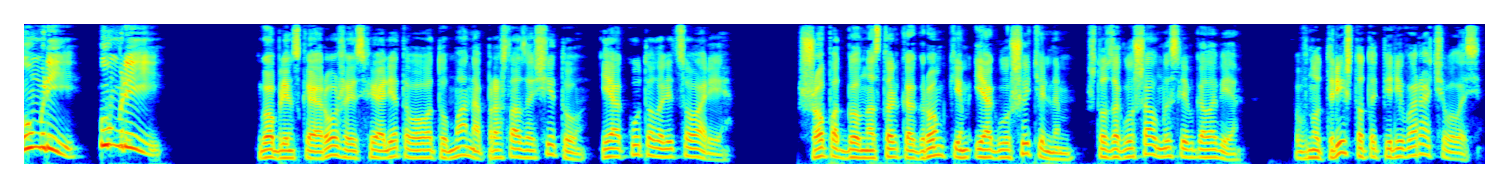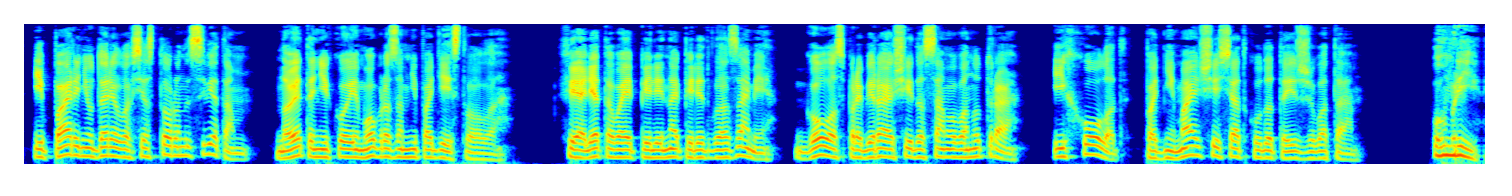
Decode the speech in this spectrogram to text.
Умри! Умри!» Гоблинская рожа из фиолетового тумана прошла защиту и окутала лицо Арии. Шепот был настолько громким и оглушительным, что заглушал мысли в голове. Внутри что-то переворачивалось, и парень ударил во все стороны светом, но это никоим образом не подействовало. Фиолетовая пелена перед глазами, голос, пробирающий до самого нутра, и холод, поднимающийся откуда-то из живота. «Умри!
